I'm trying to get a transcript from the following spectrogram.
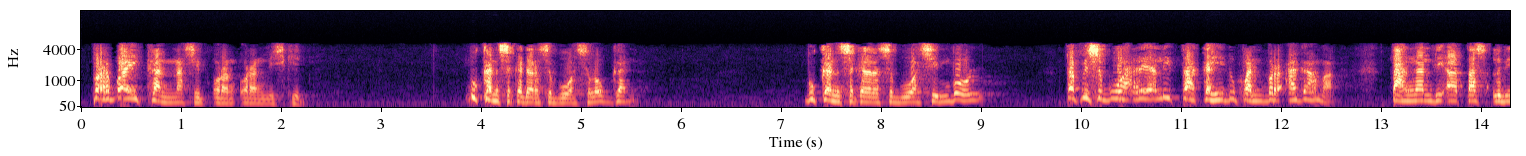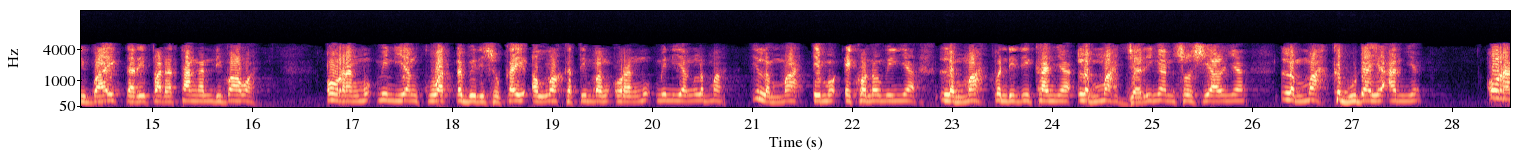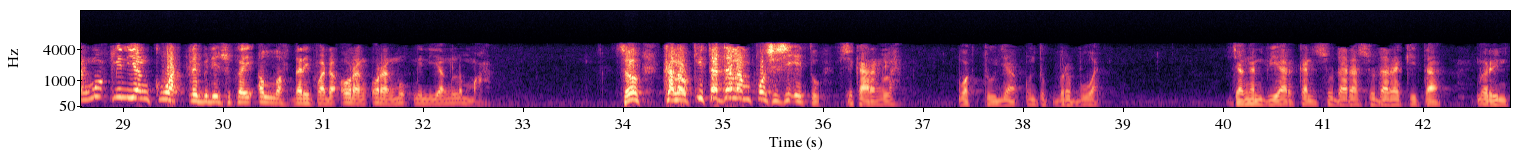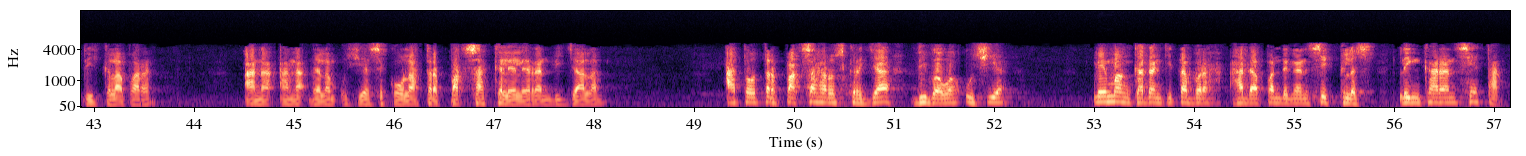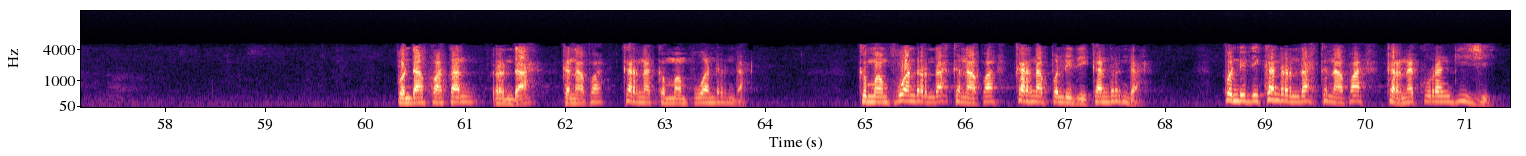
perbaikan nasib orang-orang miskin. Bukan sekadar sebuah slogan. Bukan sekadar sebuah simbol. Tapi sebuah realita kehidupan beragama. Tangan di atas lebih baik daripada tangan di bawah. Orang mukmin yang kuat lebih disukai Allah ketimbang orang mukmin yang lemah. Lemah ekonominya, lemah pendidikannya, lemah jaringan sosialnya, lemah kebudayaannya. Orang mukmin yang kuat lebih disukai Allah daripada orang-orang mukmin yang lemah. So, kalau kita dalam posisi itu, sekaranglah waktunya untuk berbuat. Jangan biarkan saudara-saudara kita merintih kelaparan. Anak-anak dalam usia sekolah terpaksa keleleran di jalan. Atau terpaksa harus kerja di bawah usia. Memang kadang kita berhadapan dengan siklus lingkaran setan. Pendapatan rendah, kenapa? Karena kemampuan rendah. Kemampuan rendah, kenapa? Karena pendidikan rendah. Pendidikan rendah, kenapa? Karena kurang gizi.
